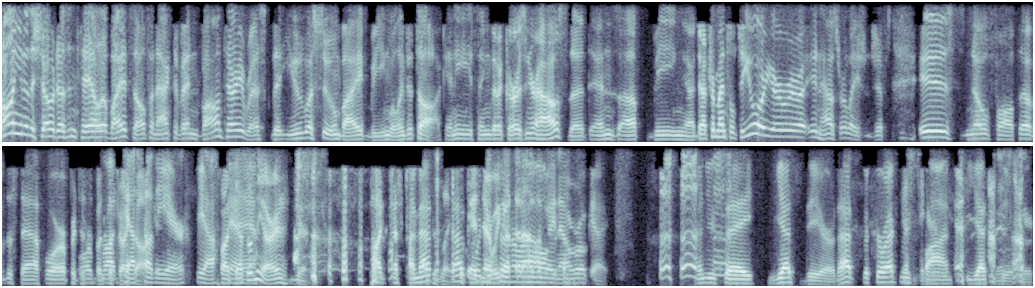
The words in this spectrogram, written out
calling into the show does entail by itself an act of involuntary risk that you assume by being willing to talk. Anything that occurs in your house that ends up being uh, detrimental to you or your uh, in-house relationships is no fault of the staff or or participants of Trek broadcast Talking. on the air. Yeah. Podcast yeah, on the air. Yeah. Podcast And that's- responsibly. that's okay, there we got that out of the way. Now we're okay. and you say, yes, dear. That's the correct Yes, dear. response. Yes, dear.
